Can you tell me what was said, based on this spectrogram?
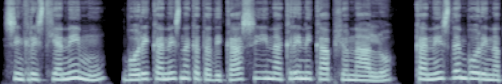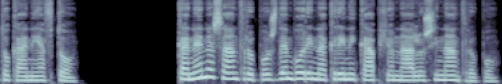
Συγχριστιανοί μου, μπορεί κανείς να καταδικάσει ή να κρίνει κάποιον άλλο, κανείς δεν μπορεί να το κάνει αυτό. Κανένας άνθρωπος δεν μπορεί να κρίνει κάποιον άλλο συνάνθρωπο.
